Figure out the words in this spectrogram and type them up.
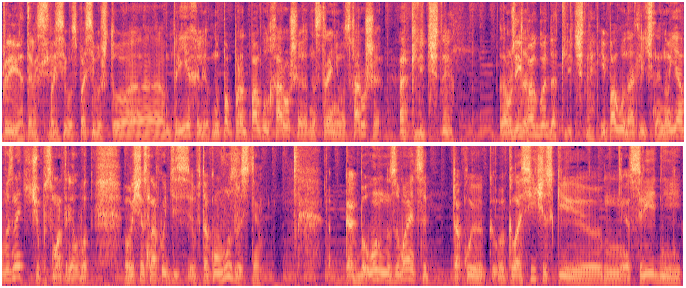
Привет, Алексей. Спасибо, спасибо, что э, приехали. Ну, правда, погода хорошая, настроение у вас хорошее. Отличная. Потому да что... и погода отличная. И погода отличная. Но я, вы знаете, что посмотрел? Вот вы сейчас находитесь в таком возрасте, как бы он называется такой классический средний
